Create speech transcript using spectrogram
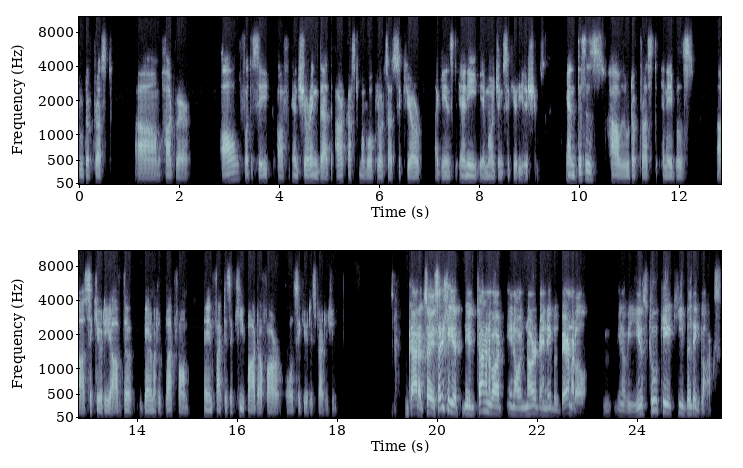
root of trust um, hardware, all for the sake of ensuring that our customer workloads are secure against any emerging security issues. And this is how root of trust enables uh, security of the bare metal platform in fact is a key part of our whole security strategy. Got it. So essentially, you're, you're, talking about you know in order to enable bare metal, you know we use two key key building blocks.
